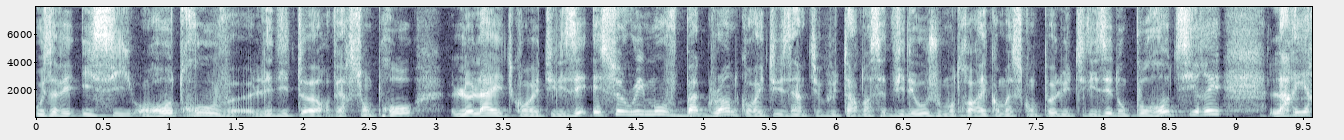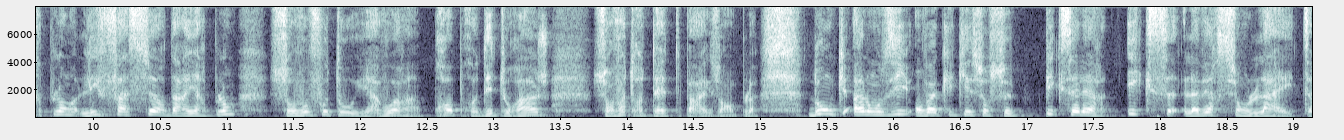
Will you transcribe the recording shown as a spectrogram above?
Vous avez ici, on retrouve l'éditeur version pro, le light qu'on va utiliser et ce remove background qu'on va utiliser un petit peu plus tard dans cette vidéo. Je vous montrerai comment est-ce qu'on peut l'utiliser. Donc pour retirer l'arrière-plan, l'effaceur d'arrière-plan sur vos photos et avoir un propre détourage sur votre tête par exemple. Donc allons-y, on va cliquer sur ce Pixel X, la version light.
